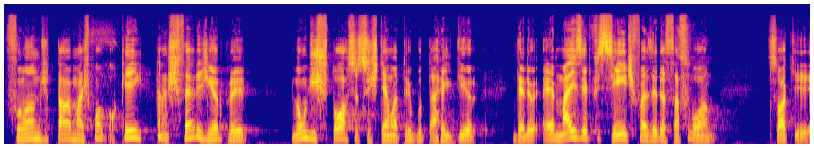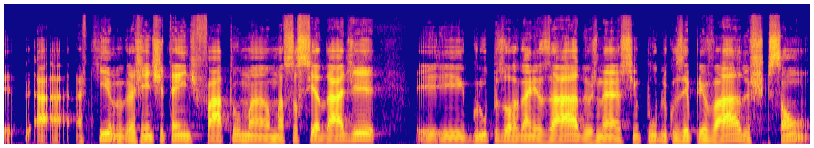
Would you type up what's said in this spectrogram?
fulano de tal é mais pobre. Ok, transfere dinheiro para ele. Não distorce o sistema tributário inteiro. Entendeu? É mais eficiente fazer dessa forma. Só que a- aqui a gente tem, de fato, uma, uma sociedade e, e grupos organizados, né, assim, públicos e privados, que são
